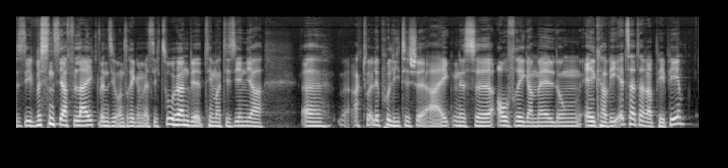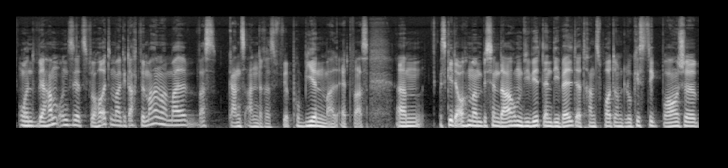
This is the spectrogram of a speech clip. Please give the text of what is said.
Sie wissen es ja vielleicht, wenn Sie uns regelmäßig zuhören, wir thematisieren ja äh, aktuelle politische Ereignisse, Aufregermeldungen, LKW etc. pp. Und wir haben uns jetzt für heute mal gedacht, wir machen mal was ganz anderes. Wir probieren mal etwas. Ähm, es geht ja auch immer ein bisschen darum, wie wird denn die Welt der Transport- und Logistikbranche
